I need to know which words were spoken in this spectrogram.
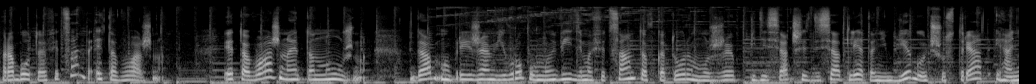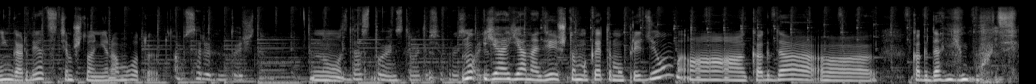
работа официанта – это важно. Это важно, это нужно. Да, мы приезжаем в Европу, мы видим официантов, которым уже 50-60 лет, они бегают, шустрят, и они гордятся тем, что они работают. Абсолютно точно. Ну, С достоинством это все ну, происходит. Ну, я, я надеюсь, что мы к этому придем, а, когда а, когда-нибудь.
